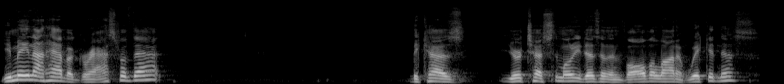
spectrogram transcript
You may not have a grasp of that because your testimony doesn't involve a lot of wickedness.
